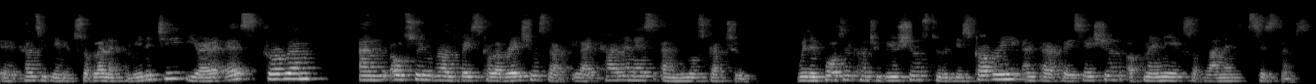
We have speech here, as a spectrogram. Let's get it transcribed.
uh, Transiting Exoplanet Community, ERS program, and also in ground-based collaborations like, like Carmenes and Muscat 2 with important contributions to the discovery and characterization of many exoplanet systems.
